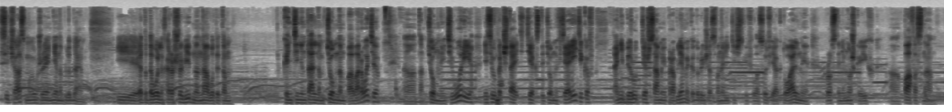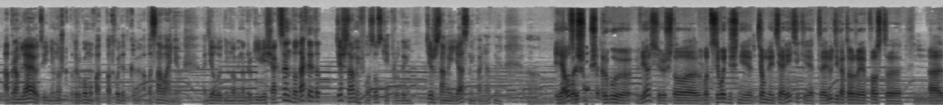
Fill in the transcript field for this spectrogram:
сейчас мы уже не наблюдаем. И это довольно хорошо видно на вот этом континентальном темном повороте, а, там темные теории. Если вы почитаете тексты темных теоретиков, они берут те же самые проблемы, которые сейчас в аналитической философии актуальны, просто немножко их а, пафосно обрамляют и немножко по-другому под, подходят к обоснованию, делают немного на другие вещи акцент, но так-то это те же самые философские труды, те же самые ясные, понятные. А, Я услышал вообще другую версию, что вот сегодняшние темные теоретики — это люди, которые просто э,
